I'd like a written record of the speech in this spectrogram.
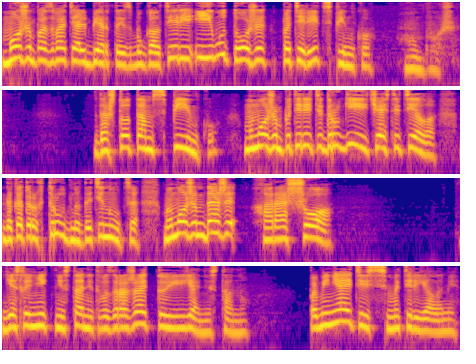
Можем позвать Альберта из бухгалтерии и ему тоже потереть спинку. О, боже. Да что там спинку? Мы можем потереть и другие части тела, до которых трудно дотянуться. Мы можем даже... Хорошо. Если Ник не станет возражать, то и я не стану. Поменяйтесь материалами.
